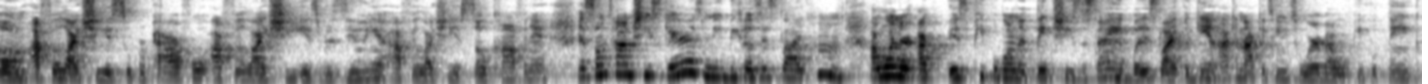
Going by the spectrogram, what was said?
Um, I feel like she is super powerful. I feel like she is resilient. I feel like she is so confident. And sometimes she scares me because it's like, hmm, I wonder, I, is people going to think she's the same? But it's like, again, I cannot continue to worry about what people think.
